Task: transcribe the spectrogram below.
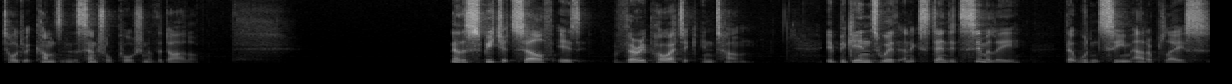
told you, it comes in the central portion of the dialogue. Now, the speech itself is very poetic in tone. It begins with an extended simile that wouldn't seem out of place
